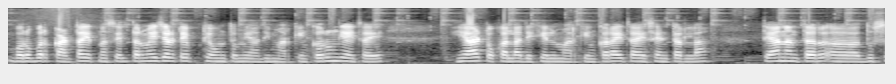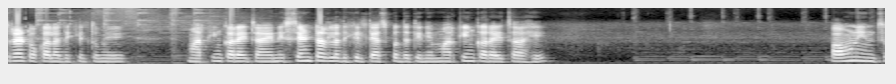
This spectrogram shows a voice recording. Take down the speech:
बरोबर काढता येत नसेल तर मेजर टेप ठेवून तुम्ही आधी मार्किंग करून घ्यायचं आहे. ह्या टोकाला देखील मार्किंग करायचं आहे सेंटरला त्यानंतर दुसऱ्या टोकाला देखील तुम्ही मार्किंग करायचं आहे आणि सेंटरला देखील त्याच पद्धतीने मार्किंग करायचं आहे. पाऊण इंच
